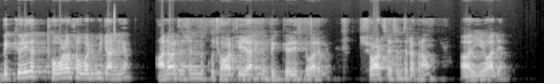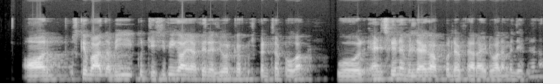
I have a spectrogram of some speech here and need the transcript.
बिग क्यूरी का थोड़ा सा ओवरव्यू जान लिया। आने वाले सेशन में कुछ और चीज़ जानेंगे बिग क्यूरीज के बारे में। शॉर्ट सेशन रख रहा हूँ ये वाले। और उसके बाद अभी कुछ जीसीपी का या फिर एज्योर का कुछ कंसेप्ट होगा, वो एंड स्क्रीन में मिल जाएगा आपको लेफ़्ट या राइट वाले में देख लेना।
